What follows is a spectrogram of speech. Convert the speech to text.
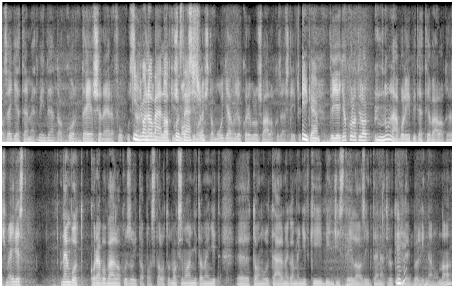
az egyetemet, mindent, akkor teljesen erre fókuszáltál. Így van a, a vállalkozásra. maximalista módján, hogy akkor ebből most vállalkozást épít. Igen. De ugye gyakorlatilag nullából építettél vállalkozást, mert egyrészt nem volt korábban vállalkozói tapasztalatod, maximum annyit, amennyit e, tanultál, meg amennyit kibingiztél az internetről, mhm. könyvekből, uh-huh. innen-onnan.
